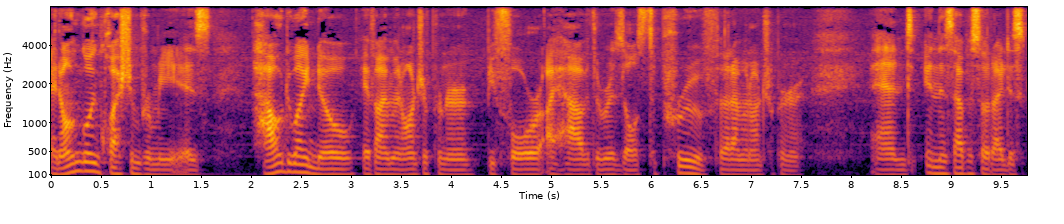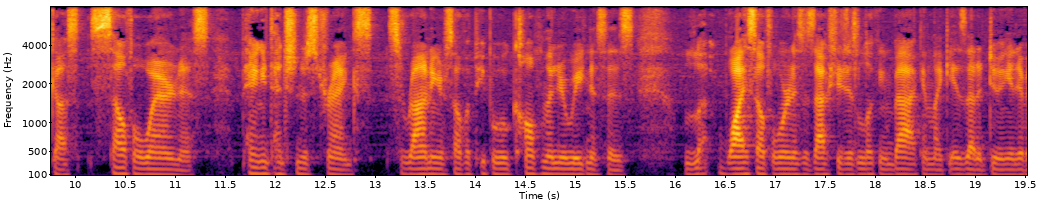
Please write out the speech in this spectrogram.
an ongoing question for me is how do I know if I'm an entrepreneur before I have the results to prove that I'm an entrepreneur? And in this episode, I discuss self awareness, paying attention to strengths, surrounding yourself with people who complement your weaknesses, why self awareness is actually just looking back and like, is that doing a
